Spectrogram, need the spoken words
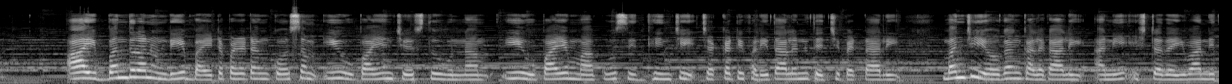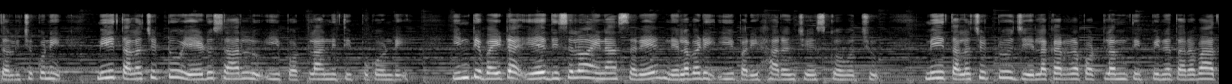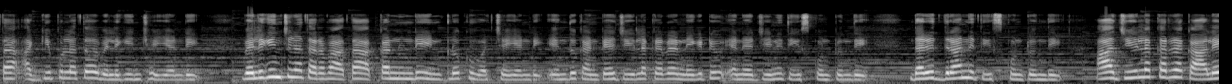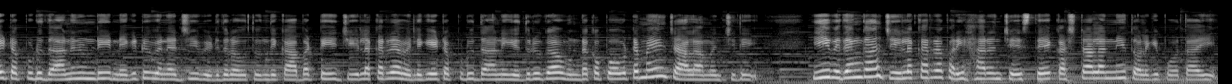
ఆ ఇబ్బందుల నుండి బయటపడటం కోసం ఈ ఉపాయం చేస్తూ ఉన్నాం. ఈ ఉపాయం మాకు సిద్ధించి చక్కటి ఫలితాలను తెచ్చిపెట్టాలి. మంచి యోగం కలగాలి అని ఇష్టదైవాన్ని తలుచుకుని మీ తల చుట్టూ ఏడుసార్లు ఈ పొట్లాన్ని తిప్పుకోండి. ఇంటి బయట ఏ దిశలో అయినా సరే నిలబడి ఈ పరిహారం చేసుకోవచ్చు. మీ తల చుట్టూ జీలకర్ర పొట్లం తిప్పిన తర్వాత అగ్గిపులతో వెలిగించేయండి. వెలిగించిన తర్వాత అక్కడి నుండి ఇంట్లోకి వచ్చేయండి. ఎందుకంటే జీలకర్ర నెగిటివ్ ఎనర్జీని తీసుకుంటుంది దరిద్రాన్ని తీసుకుంటుంది. ఆ జీలకర్ర కాలేటప్పుడు దాని నుండి నెగిటివ్ ఎనర్జీ విడుదలవుతుంది. కాబట్టి జీలకర్ర వెలిగేటప్పుడు దాని ఎదురుగా ఉండకపోవటమే చాలా మంచిది. ఈ విధంగా జీలకర్ర పరిహారం చేస్తే కష్టాలన్నీ తొలగిపోతాయి.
